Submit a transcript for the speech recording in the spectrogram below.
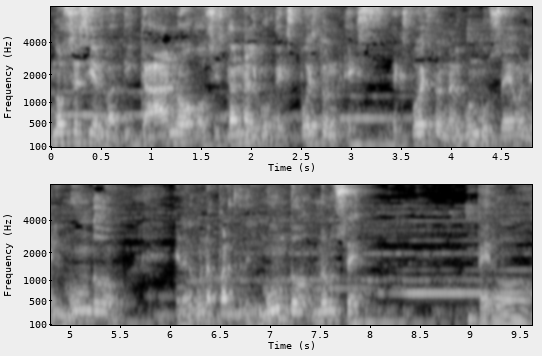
No sé si el Vaticano o si está en algún, expuesto, expuesto en algún museo en el mundo, en alguna parte del mundo, no lo sé. Pero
